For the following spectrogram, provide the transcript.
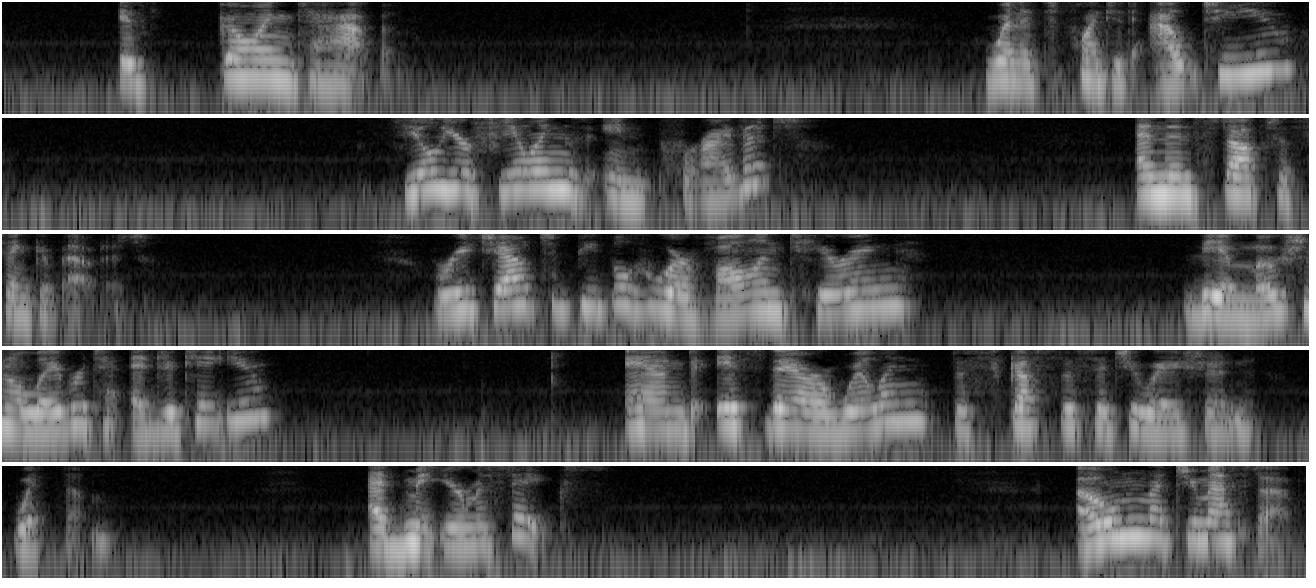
is going to happen. When it's pointed out to you, feel your feelings in private and then stop to think about it. Reach out to people who are volunteering the emotional labor to educate you and if they are willing, discuss the situation with them. Admit your mistakes. Own that you messed up.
